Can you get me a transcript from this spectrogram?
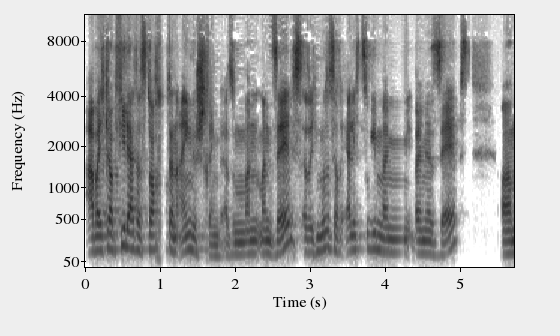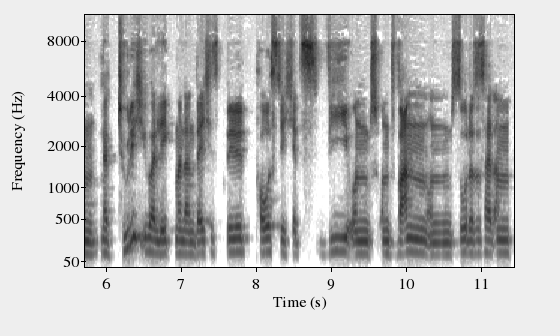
Aber ich glaube, viele hat das doch dann eingeschränkt. Also man, man selbst, also ich muss es ja auch ehrlich zugeben, bei, bei mir selbst, ähm, natürlich überlegt man dann, welches Bild poste ich jetzt wie und, und wann und so, dass es halt am,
